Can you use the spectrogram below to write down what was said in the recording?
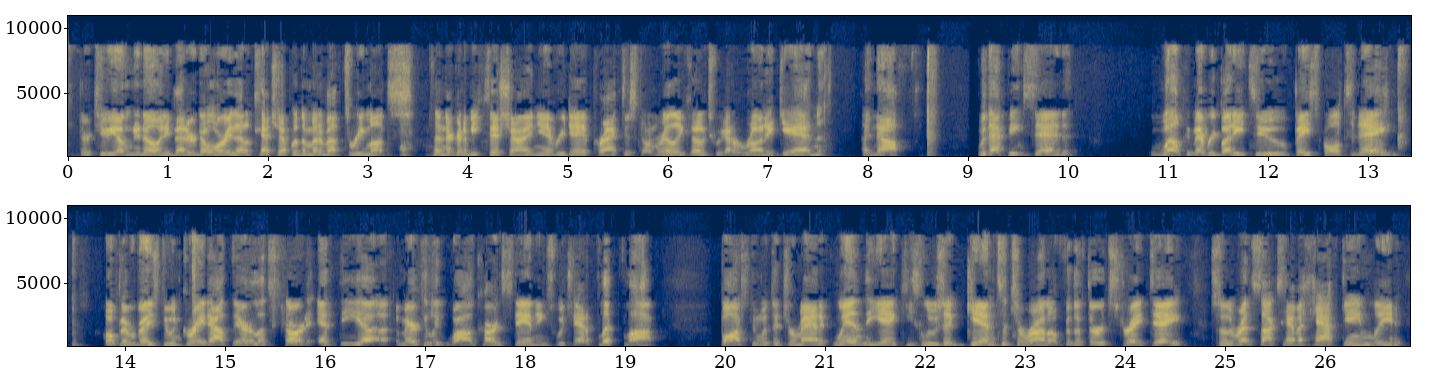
They're too young to know any better. Don't worry, that'll catch up with them in about three months. Then they're going to be fish eyeing you every day at practice, going, Really, coach? We got to run again? Enough. With that being said, welcome everybody to baseball today. Hope everybody's doing great out there. Let's start at the uh, American League wildcard standings, which had a flip flop. Boston with a dramatic win. The Yankees lose again to Toronto for the third straight day. So the Red Sox have a half game lead,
